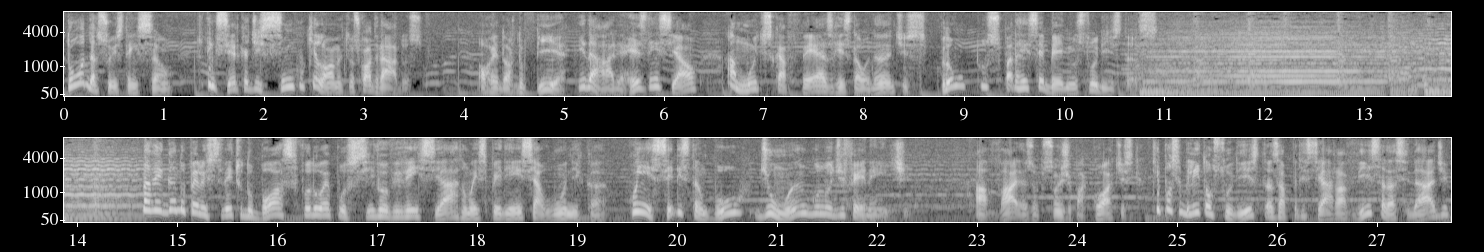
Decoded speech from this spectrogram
toda a sua extensão, que tem cerca de 5 quilômetros quadrados. Ao redor do pier e da área residencial, há muitos cafés e restaurantes prontos para receberem os turistas. Navegando pelo Estreito do Bósforo é possível vivenciar uma experiência única, conhecer Istambul de um ângulo diferente. Há várias opções de pacotes que possibilitam aos turistas apreciar a vista da cidade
